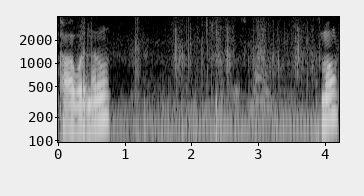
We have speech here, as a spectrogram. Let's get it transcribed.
Call with another one. Small? Like,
